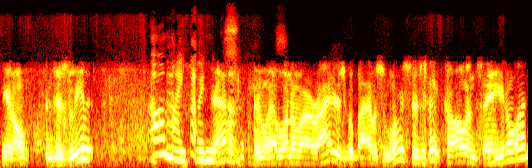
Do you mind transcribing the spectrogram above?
you know, and just leave it. oh my goodness! Yeah, and we'll have one of our riders go by with some horses and call and say, you know what?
